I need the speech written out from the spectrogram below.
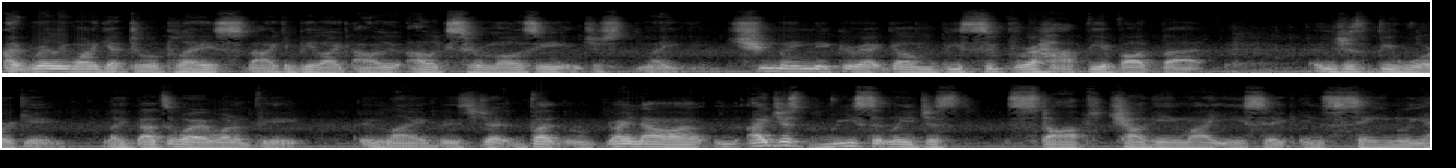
I really want to get to a place that I can be like Alex Hormozi and just like chew my Nicorette gum, be super happy about that, and just be working. Like that's where I want to be in life. It's just, but right now, I, I just recently just stopped chugging my e-cig insanely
